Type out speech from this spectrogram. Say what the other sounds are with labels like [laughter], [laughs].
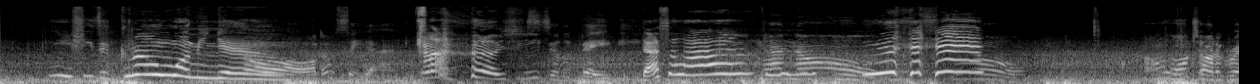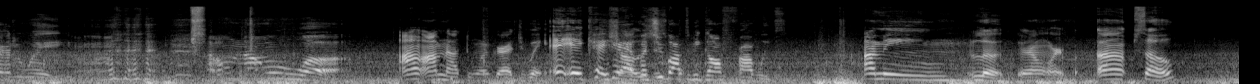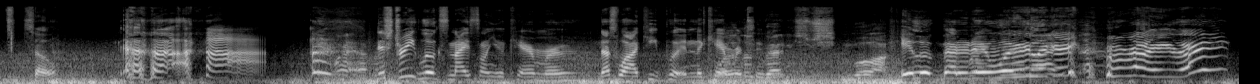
She's a grown woman now. Oh, don't say that. [laughs] She's still a baby. That's a lie. I know. No. [laughs] I don't want y'all to graduate. [laughs] I don't know. I'm, I'm not the one graduating. In, in case Yeah, y'all. but you about to be gone for five weeks. I mean, look, don't worry. Um, so, so. Whatever. the street looks nice on your camera. That's why I keep putting the camera Well, it to. look better. Well, It look better than what it Right. look. [laughs] right, right.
